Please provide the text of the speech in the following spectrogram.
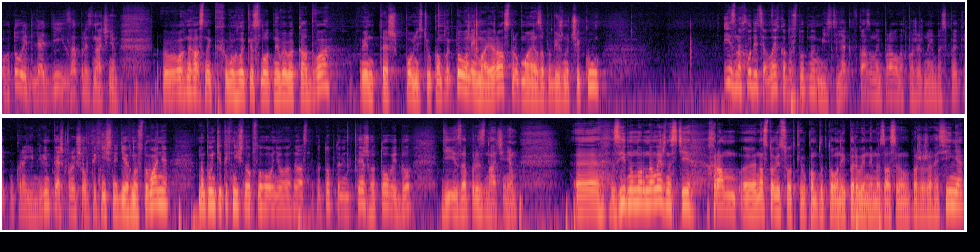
готовий для дій за призначенням. Вогнегасник вуглекислотний ВВК-2. Він теж повністю укомплектований, має раструб, має запобіжну чеку і знаходиться в легкодоступному місці, як вказано в правилах пожежної безпеки України. Він теж пройшов технічне діагностування на пункті технічного обслуговування вогнегаснику, тобто він теж готовий до дії за призначенням. Е, Згідно норм належності, храм е, на 100% укомплектований первинними засобами пожежогасіння.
